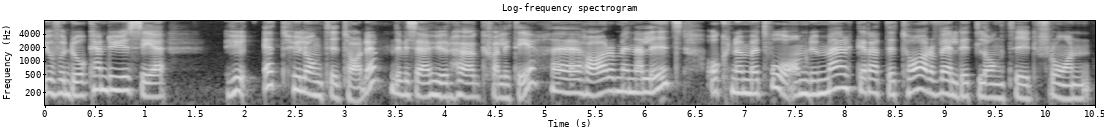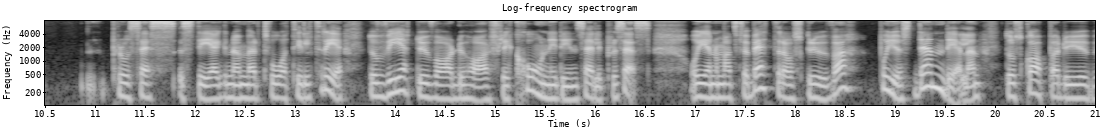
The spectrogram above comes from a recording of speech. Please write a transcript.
Jo, för då kan du ju se hur, ett, hur lång tid tar det? Det vill säga hur hög kvalitet eh, har mina leads? Och nummer två, om du märker att det tar väldigt lång tid från processsteg nummer två till tre, då vet du var du har friktion i din säljprocess. Och genom att förbättra och skruva på just den delen, då skapar du ju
